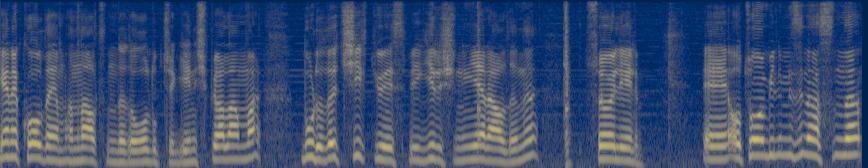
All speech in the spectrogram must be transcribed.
Gene kol dayamanın altında da oldukça geniş bir alan var. Burada da çift USB girişinin yer aldığını söyleyelim. Ee, otomobilimizin aslında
